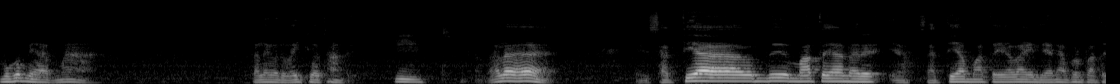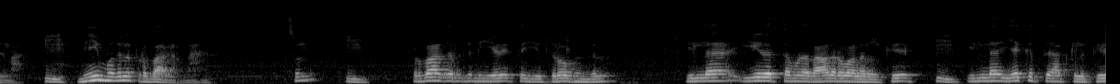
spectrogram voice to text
முகம் யாருன்னா தலைவர் வைகோ தான் அது ம். அதனால் சத்யா வந்து மாத்தையானாரு. சத்யா மாத்தையாவா இல்லையான்னு அப்புறம் பார்த்துக்கலாம். ம். நீ முதல்ல பிரபாகரனா? சொல்லு. ம். பிரபாகரனுக்கு நீ இழைத்த துரோகங்கள் இல்லை ஈழத்தமிழர் ஆதரவாளர்களுக்கு இல்லை இயக்கத்து ஆட்களுக்கு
